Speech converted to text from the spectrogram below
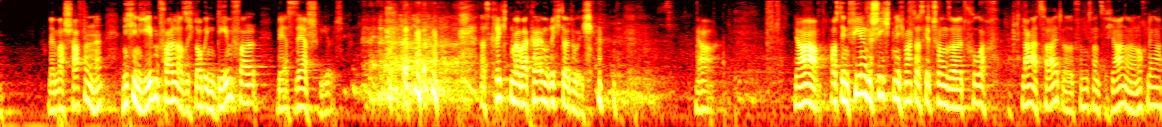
äh, wenn wir es schaffen. Ne? Nicht in jedem Fall, also ich glaube, in dem Fall wäre es sehr schwierig. das kriegten wir bei keinem Richter durch. ja. ja, aus den vielen Geschichten, ich mache das jetzt schon seit puh, langer Zeit, also 25 Jahren oder noch länger,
